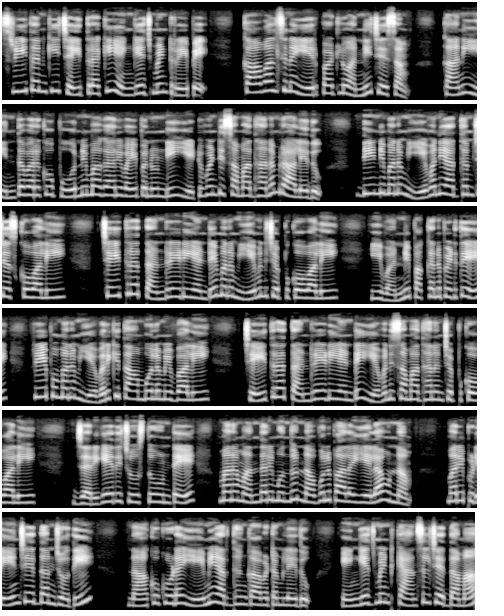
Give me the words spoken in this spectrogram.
శ్రీతన్కి చైత్రకి ఎంగేజ్మెంట్ రేపే. కావాల్సిన ఏర్పాట్లు అన్నీ చేశాం. కాని ఇంతవరకు పూర్ణిమగారి వైపు నుండి ఎటువంటి సమాధానం రాలేదు. దీన్ని మనం ఏమని అర్థం చేసుకోవాలి? చైత్ర తండ్రేడి అంటే మనం ఏమని చెప్పుకోవాలి? ఇవన్నీ పక్కన పెడితే రేపు మనం ఎవరికి తాంబూలం ఇవ్వాలి? చైత్ర తండ్రేడి అంటే ఎవని సమాధానం చెప్పుకోవాలి? జరిగేది చూస్తూ ఉంటే మనమందరి ముందు నవ్వులు పాలయ్యేలా ఉన్నాం. మరిప్పుడేం చేద్దాం జ్యోతి? నాకు కూడా ఏమీ అర్థం కావటం లేదు. ఎంగేజ్మెంట్ క్యాన్సిల్ చేద్దామా?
